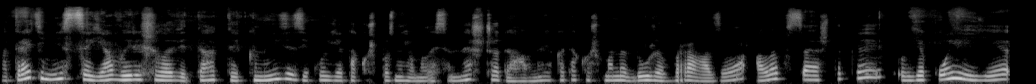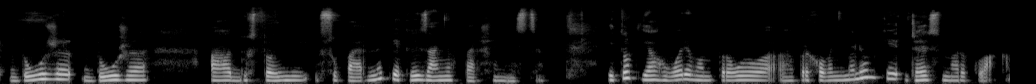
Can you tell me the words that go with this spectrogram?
А третє місце я вирішила віддати книзі, з якою я також познайомилася нещодавно, яка також мене дуже вразила, але все ж таки, в якої є дуже-дуже достойний суперник, який зайняв перше місце. І тут я говорю вам про приховані малюнки Джейсона Рекулака.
